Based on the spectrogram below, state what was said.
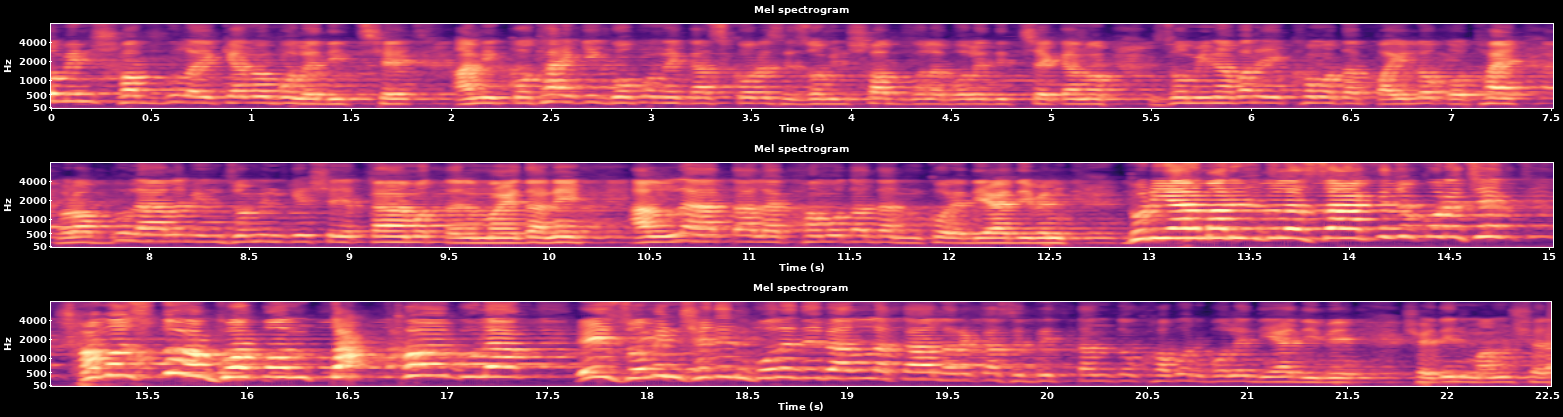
জমিন সবগুলাই কেন বলে দিচ্ছে? আমি কোথায় কি গোপনে কাজ করেছি, জমিন সবগুলা বলে দিচ্ছে কেন? জমিন আবার এই ক্ষমতা পাইলো কোথায়? রব্বুল আলামিন জমিনকে সেই কিয়ামতের ময়দানে আল্লাহ তাআলা ক্ষমতা দান করে দেয়া দিবেন। দুনিয়ার মানুষগুলো যা কিছু করেছে, সমস্ত গোপন তথ্যগুলা এই জমিন সেদিন বলে দেবে, আল্লাহ তাআলার কাছে বৃত্তান্ত খবর বলে দেয়া দিবে। সেদিন মানুষের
